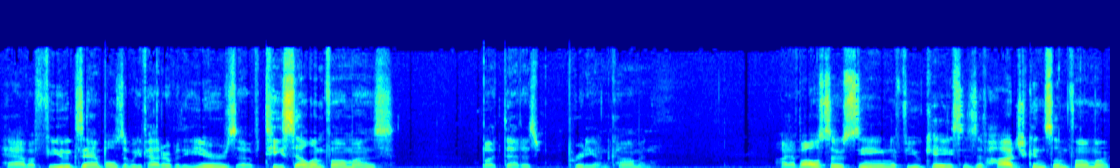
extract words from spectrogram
have a few examples that we've had over the years of T cell lymphomas, but that is pretty uncommon. I have also seen a few cases of Hodgkin's lymphoma,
